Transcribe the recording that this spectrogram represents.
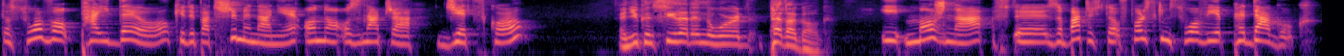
To słowo paideo, kiedy patrzymy na nie, ono oznacza dziecko, and you can see that in the word pedagog. I można w, e, zobaczyć to w polskim słowie pedagog.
